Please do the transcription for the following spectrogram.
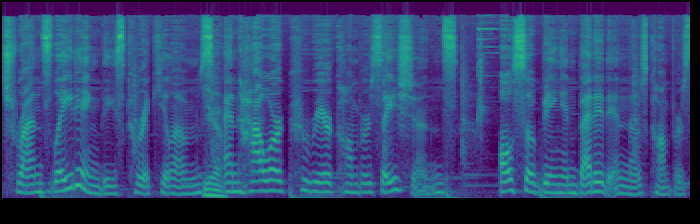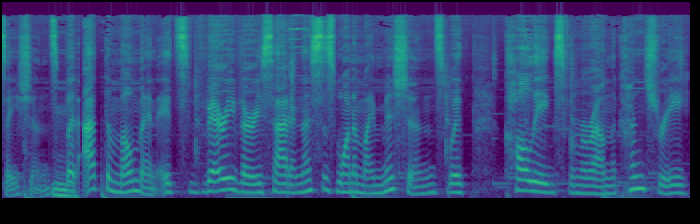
translating these curriculums Yeah. and how are career conversations also being embedded in those conversations. Mm. But at the moment, it's very, very sad. And this is one of my missions with colleagues from around the country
